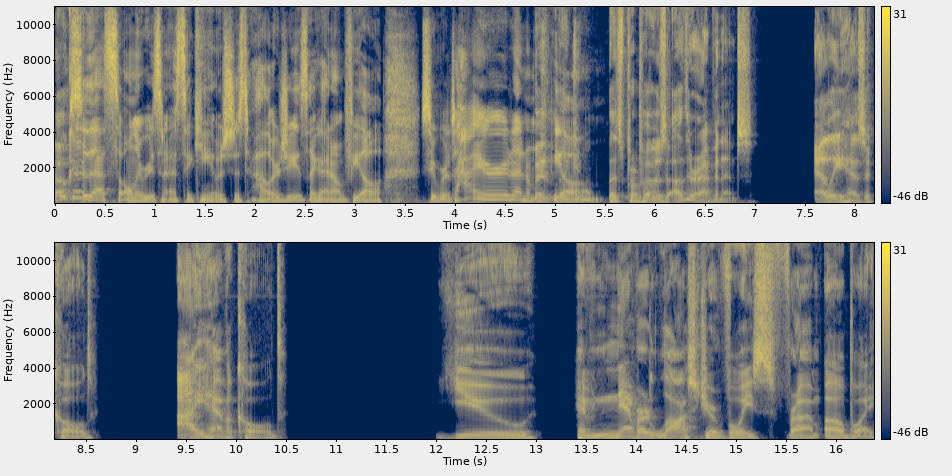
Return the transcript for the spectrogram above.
Okay. So that's the only reason I was thinking it was just allergies. Like I don't feel super tired. I don't but feel. let's propose other evidence. Ellie has a cold. I have a cold. You have never lost your voice from oh boy.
